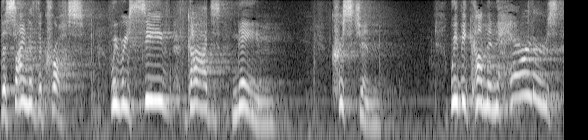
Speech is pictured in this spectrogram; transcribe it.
the sign of the cross. We receive God's name, Christian. We become inheritors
